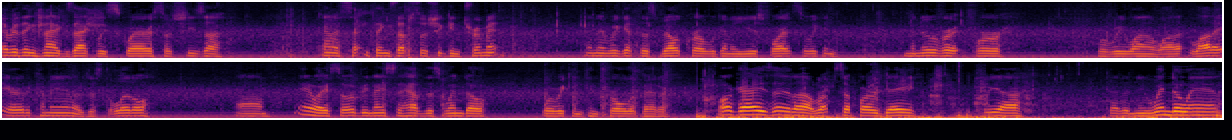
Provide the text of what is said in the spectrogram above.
Everything's not exactly square, so she's uh, kind of setting things up so she can trim it. And then we get this Velcro we're going to use for it so we can maneuver it for where we want a lot, a lot of air to come in or just a little. Um, anyway, so it'd be nice to have this window where we can control it better. Well guys, that uh, wraps up our day. We uh, got a new window in,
